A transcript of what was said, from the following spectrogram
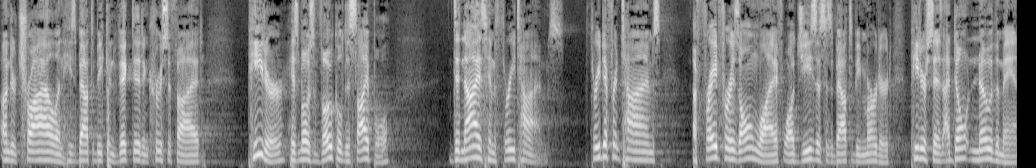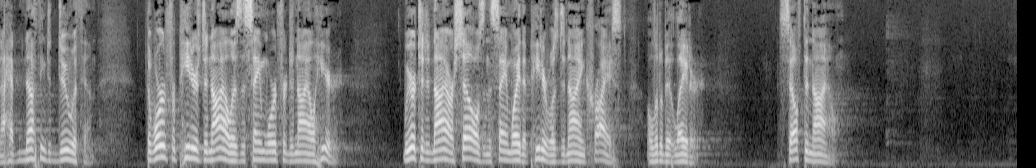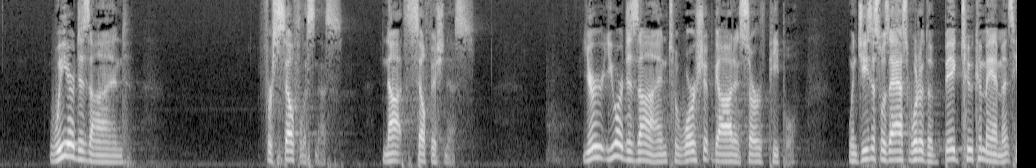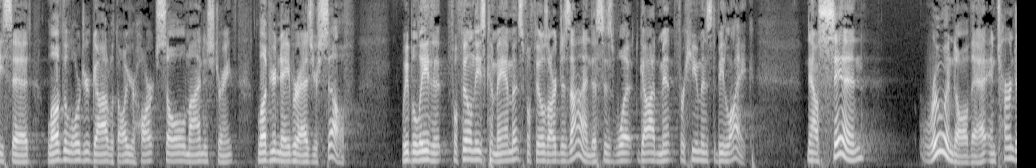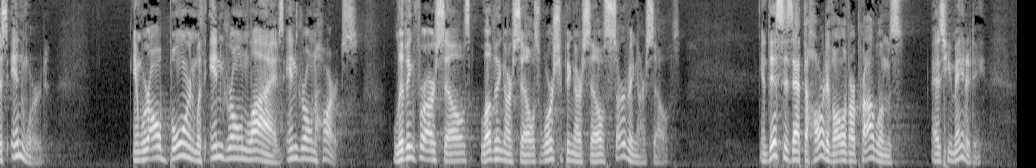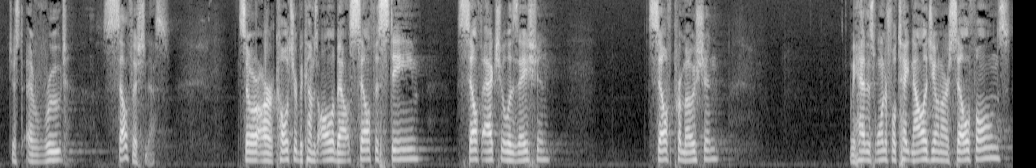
under trial and he's about to be convicted and crucified, Peter, his most vocal disciple, denies him three times. Three different times, afraid for his own life while Jesus is about to be murdered. Peter says, I don't know the man. I have nothing to do with him. The word for Peter's denial is the same word for denial here. We are to deny ourselves in the same way that Peter was denying Christ a little bit later. Self denial. We are designed for selflessness, not selfishness. You're, you are designed to worship God and serve people. When Jesus was asked, What are the big two commandments? he said, Love the Lord your God with all your heart, soul, mind, and strength. Love your neighbor as yourself. We believe that fulfilling these commandments fulfills our design. This is what God meant for humans to be like. Now, sin ruined all that and turned us inward. And we're all born with ingrown lives, ingrown hearts, living for ourselves, loving ourselves, worshiping ourselves, serving ourselves. And this is at the heart of all of our problems as humanity just a root selfishness. So our culture becomes all about self esteem, self actualization, self promotion. We have this wonderful technology on our cell phones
